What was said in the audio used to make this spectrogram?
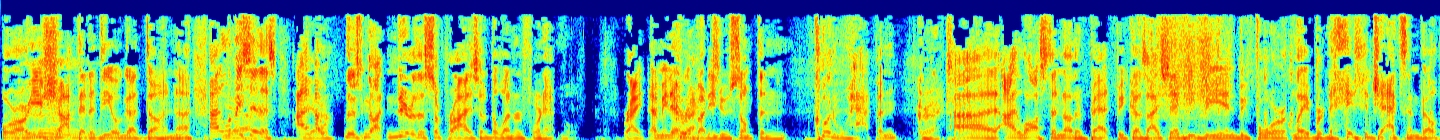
or are you shocked that a deal got done? Uh, uh, let me say this: I, Yeah. I, there's not near the surprise of the Leonard Fournette move, right? I mean, everybody Correct. knew something could happen. Correct. Uh, I lost another bet because I said he'd be in before Labor Day to Jacksonville.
